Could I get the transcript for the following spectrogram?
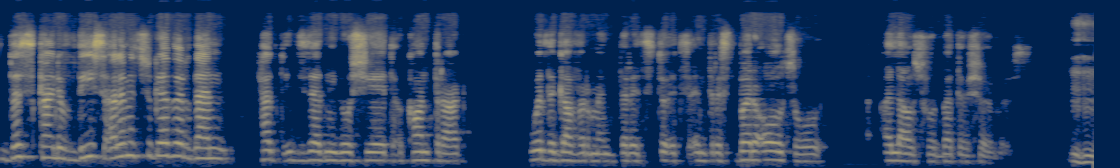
this kind of these elements together then helped EDZ negotiate a contract with the government that it's to its interest, but also allows for better service. Mm-hmm.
